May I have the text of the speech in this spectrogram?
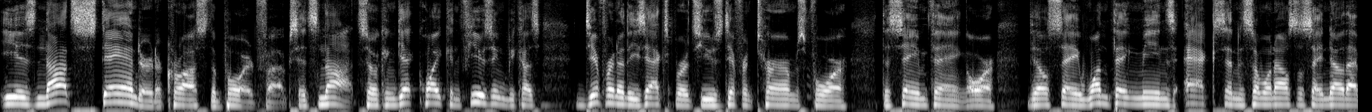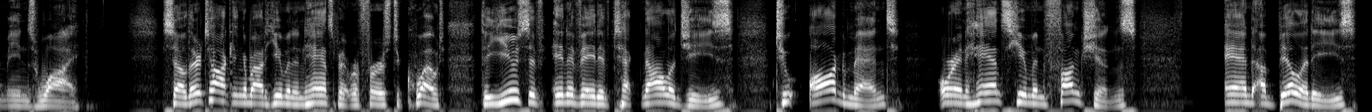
is not standard across the board, folks. It's not. So it can get quite confusing because different of these experts use different terms for the same thing, or they'll say one thing means X and someone else will say, no, that means Y. So they're talking about human enhancement refers to, quote, the use of innovative technologies to augment or enhance human functions and abilities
